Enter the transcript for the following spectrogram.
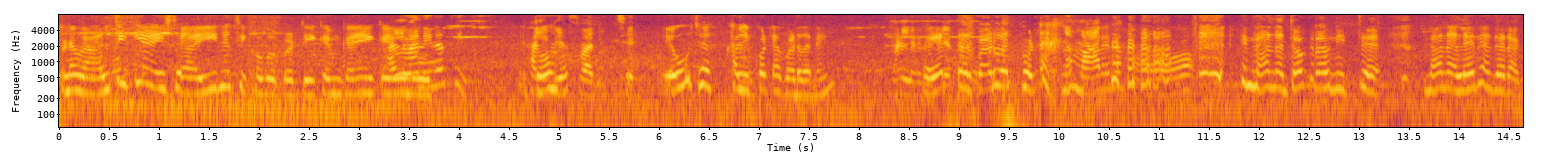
પણ હવે હાલતી ક્યાં છે એ નથી ખબર પડતી. કેમ કે અહીં કઈ હાલવાની નથી. તો? ખાલી બેસવાની છે. એવું છે? ખાલી ફોટા પાડવાના? પાડવા જ ફોટા. ના મારે નાના છોકરાઓની જ છે. નાના લેને જરાક.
